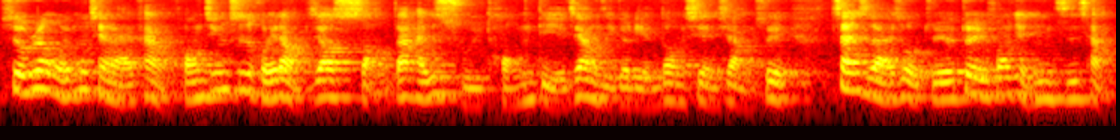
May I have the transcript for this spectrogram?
所以我认为目前来看，黄金是回档比较少，但还是属于同跌这样子一个联动现象。所以暂时来说，我觉得对于风险性资产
